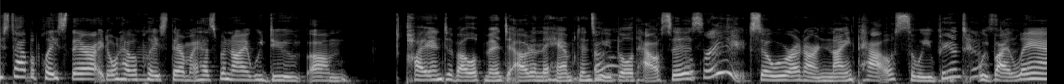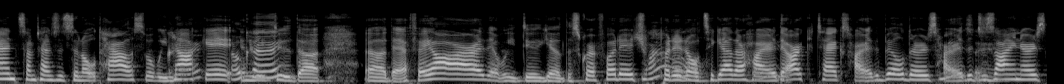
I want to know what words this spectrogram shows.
used to have a place there. I don't have Mm-hmm. a place there. My husband and I we do um high end development out in the Hamptons. we build houses. Oh, great. So we're on our ninth house. So we we buy land. Sometimes it's an old house, but we knock it and we do the uh, the FAR. Then we do you know the square footage, put it all together, hire the architects, hire the builders, hire the designers,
